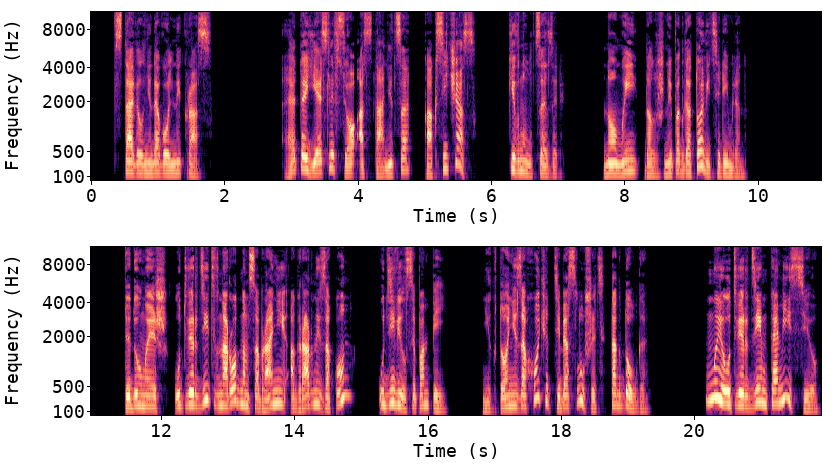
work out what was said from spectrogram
— вставил недовольный Крас. «Это если все останется, как сейчас», — кивнул Цезарь. «Но мы должны подготовить римлян». «Ты думаешь, утвердить в Народном собрании аграрный закон?» — удивился Помпей. «Никто не захочет тебя слушать так долго». «Мы утвердим комиссию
